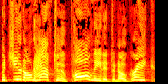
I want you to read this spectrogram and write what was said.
But you don't have to. Paul needed to know Greek.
